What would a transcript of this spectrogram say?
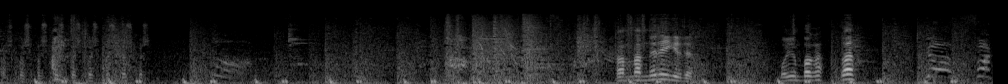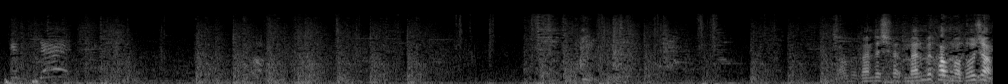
Koş koş koş koş koş koş koş koş koş. Lan lan nereye girdin? Oyun baka. Lan. Abi bende mermi kalmadı hocam.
